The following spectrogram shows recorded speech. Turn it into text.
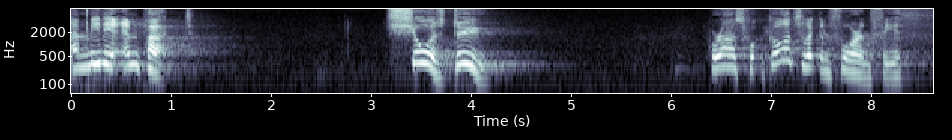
immediate impact. Show us, do. Whereas what God's looking for in faith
